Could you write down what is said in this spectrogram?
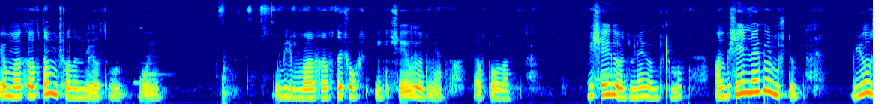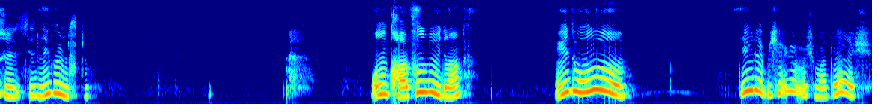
Şey Minecraft'tan mı çalındı bu oyun? Ne bileyim Minecraft'ta çok şey gördüm ya. Minecraft'ta olan. Bir şey gördüm. Ne görmüştüm ben? Hani bir şey ne görmüştüm? Biliyor musunuz siz ne görmüştüm? Oğlum karpuz muydu lan? Neydi oğlum? Değil bir şey görmüşüm arkadaş.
